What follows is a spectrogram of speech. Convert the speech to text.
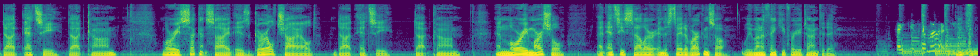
punkinhead.etsy.com. Lori's second site is girlchild.etsy.com. And Lori Marshall, an Etsy seller in the state of Arkansas. We want to thank you for your time today. Thank you so much. Thank you.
